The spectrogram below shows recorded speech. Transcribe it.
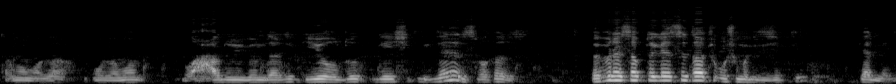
Tamam aga. O zaman Vahadu'yu gönderdik. İyi oldu. Değişik bir deneriz bakarız. Öbür hesapta gelse daha çok hoşuma gidecekti. Gelmedi.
